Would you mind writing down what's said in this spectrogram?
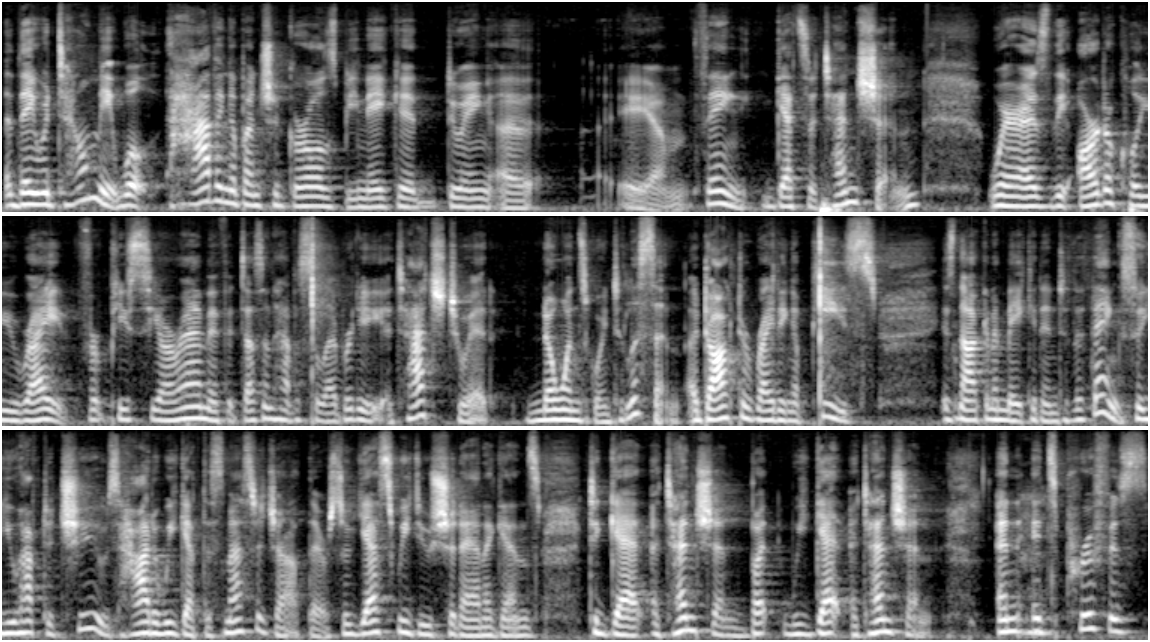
they would tell me, well, having a bunch of girls be naked doing a, a um, thing gets attention, whereas the article you write for PCRM, if it doesn't have a celebrity attached to it, no one's going to listen. A doctor writing a piece is not going to make it into the thing. So you have to choose how do we get this message out there? So yes, we do shenanigans to get attention, but we get attention, and mm-hmm. its proof is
